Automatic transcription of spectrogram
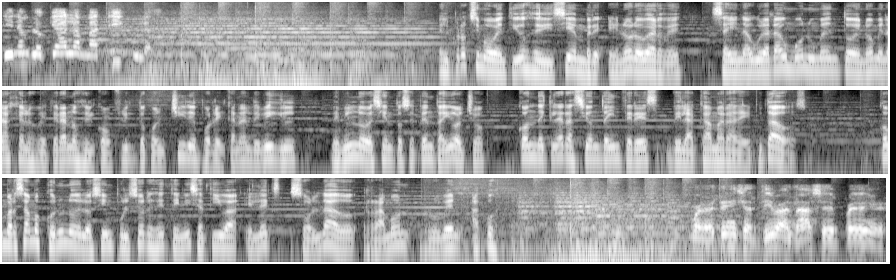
tienen bloqueadas las matrículas. El próximo 22 de diciembre, en Oro Verde, se inaugurará un monumento en homenaje a los veteranos del conflicto con Chile por el Canal de Beagle de 1978, con declaración de interés de la Cámara de Diputados. Conversamos con uno de los impulsores de esta iniciativa, el ex soldado Ramón Rubén Acosta. Bueno, esta iniciativa nace después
